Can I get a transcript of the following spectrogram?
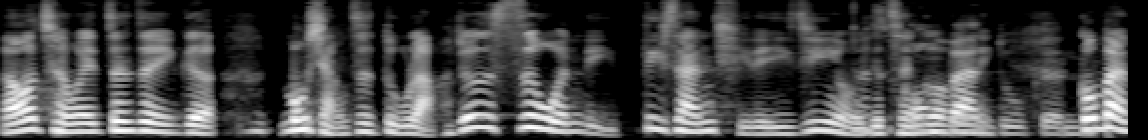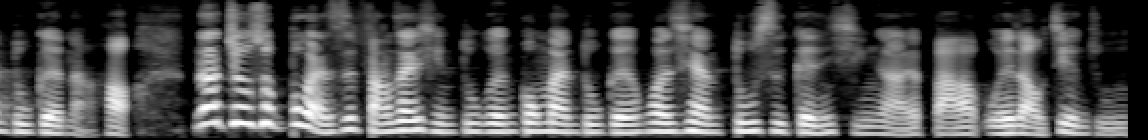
然后成为真正一个梦想之都了，就是斯文里第三期的已经有一个成功公办都根，公办都根了哈。那就是说，不管是防灾型都根、公办都根，或者像都市更新啊，把围老建筑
